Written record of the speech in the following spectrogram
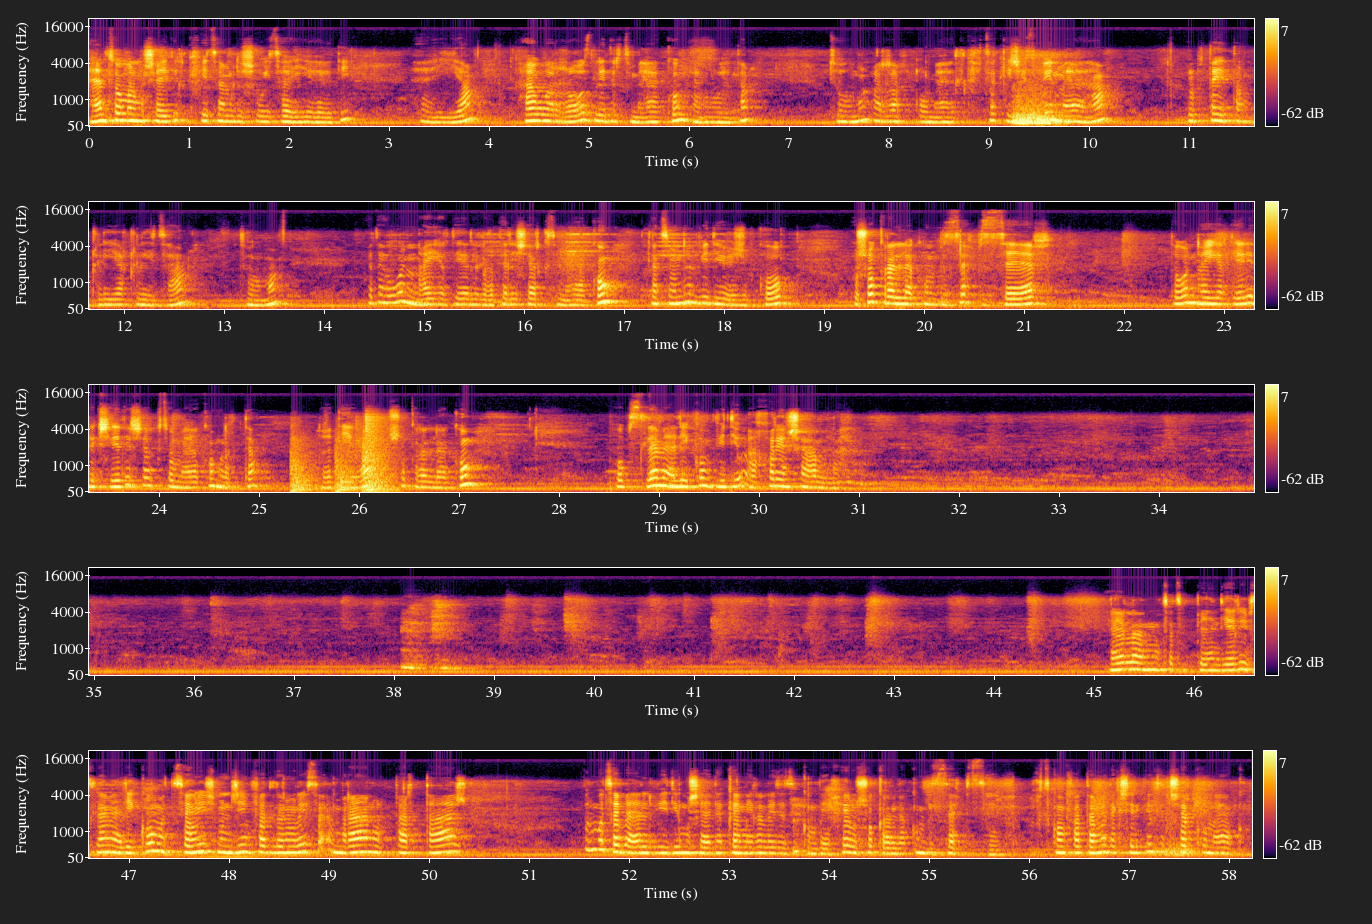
هانتوما المشاهدين الكفيتة ملي شويتها هي هادي. ها هي. ها هو الروز اللي درت معاكم. ها هو هذا. نتوما غنرافقوا مع هاد الكفته كيجي زوين معاها. البطيطة مقلية قليتها. نتوما. هذا هو النهير ديالي الغدا اللي شاركت معاكم. كنتمنى الفيديو يعجبكم وشكرا لكم بزاف بزاف. هذا هو النهير ديالي داكشي اللي شاركته معكم الغدا الغديوه شكرا لكم. وبسلامة عليكم فيديو آخر إن شاء الله. يلا المتتبعين ديالي بسلام عليكم ما تنساونيش من جيم فضلا وليس امران والبارطاج والمتابعه للفيديو مشاهده كامله الله يجزيكم بخير وشكرا لكم بزاف بزاف اختكم فاطمه داكشي اللي كنت تشاركوا معاكم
